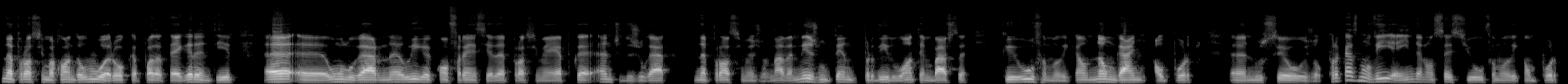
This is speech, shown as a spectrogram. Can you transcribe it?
na próxima ronda, o Aroca pode até garantir uh, um lugar na Liga Conferência da próxima época, antes de jogar na próxima jornada, mesmo tendo perdido ontem, basta que o Famalicão não ganhe ao Porto uh, no seu jogo. Por acaso não vi ainda, não sei se o Famalicão Porto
